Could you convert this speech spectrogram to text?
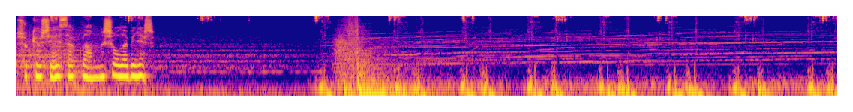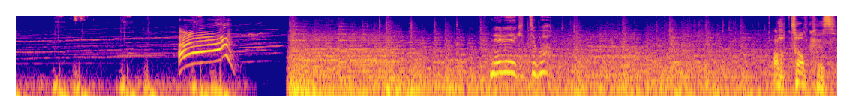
Şu köşeye saklanmış olabilir. Nereye gitti bu? Aptal kız.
